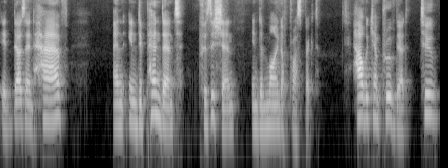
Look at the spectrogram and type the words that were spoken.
it doesn't have an independent position in the mind of prospect. How we can prove that? Two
